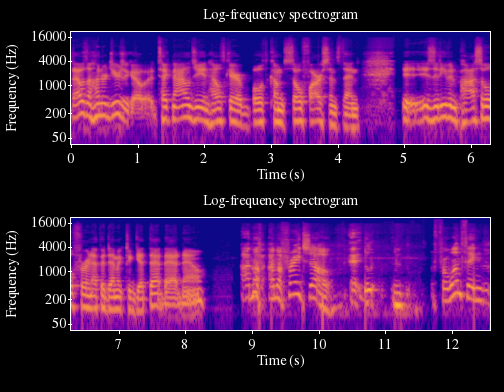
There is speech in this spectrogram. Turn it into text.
that was hundred years ago. Technology and healthcare both come so far since then. Is it even possible for an epidemic to get that bad now? I'm a, I'm afraid so. Uh, for one thing,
